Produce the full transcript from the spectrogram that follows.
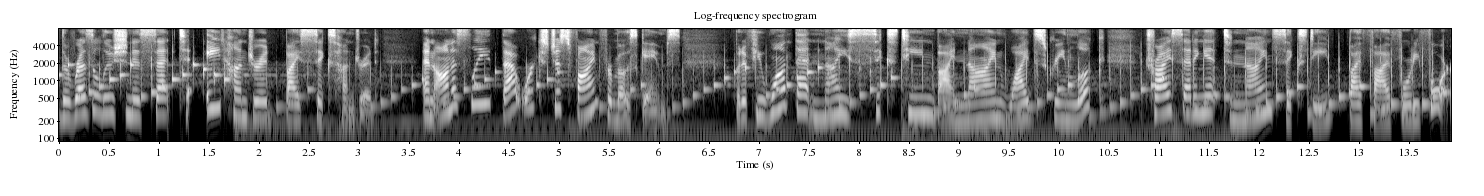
the resolution is set to 800 by 600, and honestly, that works just fine for most games. But if you want that nice 16 by 9 widescreen look, try setting it to 960 by 544.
